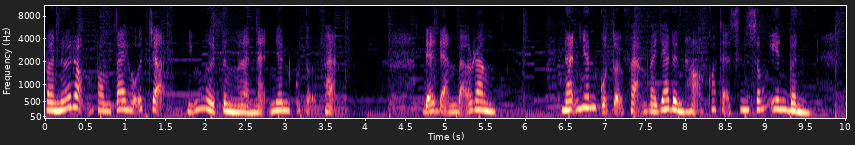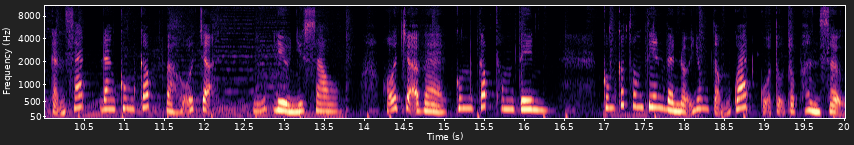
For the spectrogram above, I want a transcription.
và nới rộng vòng tay hỗ trợ những người từng là nạn nhân của tội phạm. Để đảm bảo rằng nạn nhân của tội phạm và gia đình họ có thể sinh sống yên bình. Cảnh sát đang cung cấp và hỗ trợ những điều như sau. Hỗ trợ về cung cấp thông tin, cung cấp thông tin về nội dung tổng quát của thủ tục hình sự,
